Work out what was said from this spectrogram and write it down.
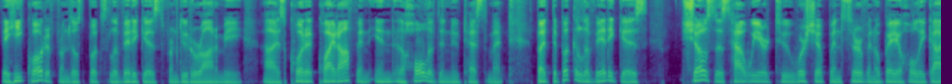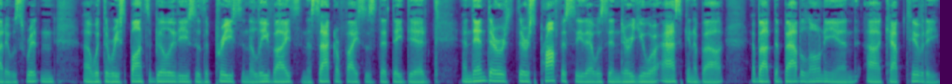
that he quoted from those books, Leviticus, from Deuteronomy, uh, is quoted quite often in the whole of the New Testament. But the book of Leviticus shows us how we are to worship and serve and obey a holy God. It was written uh, with the responsibilities of the priests and the Levites and the sacrifices that they did. And then there's there's prophecy that was in there you were asking about about the Babylonian uh, captivity.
